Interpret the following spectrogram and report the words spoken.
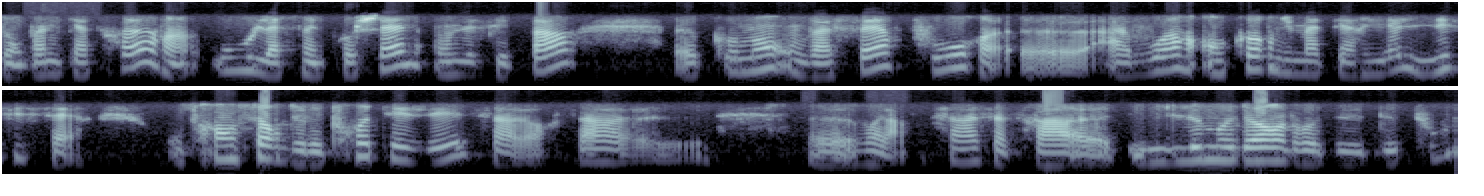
dans 24 heures ou la semaine prochaine, on ne sait pas comment on va faire pour avoir encore du matériel nécessaire. On fera en sorte de les protéger. Ça, alors ça, euh, voilà, ça, ça sera euh, le mot d'ordre de, tous,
